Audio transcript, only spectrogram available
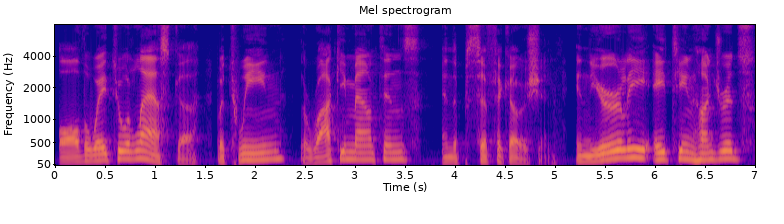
all the way to Alaska, between the Rocky Mountains and the Pacific Ocean. In the early 1800s,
